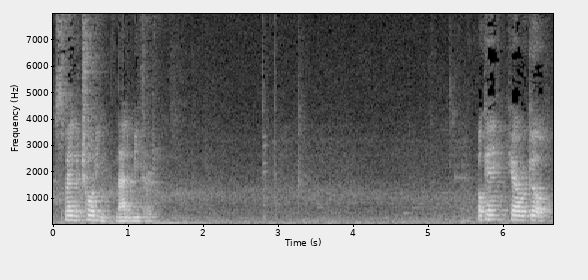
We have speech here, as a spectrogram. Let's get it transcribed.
spectroline nanometer. Okay, here we go.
